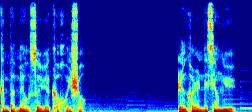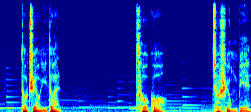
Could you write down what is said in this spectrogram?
根本没有岁月可回首，人和人的相遇，都只有一段，错过，就是永别。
